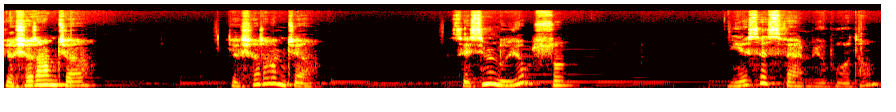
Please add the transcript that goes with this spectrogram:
Yaşar amca. Yaşar amca. Sesimi duyuyor musun? Niye ses vermiyor bu adam?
